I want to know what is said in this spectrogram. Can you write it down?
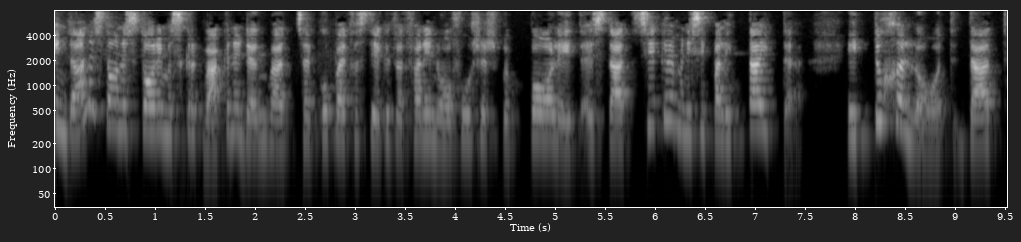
En dan is daar 'n stadium 'n skrikwekkende ding wat sy kop uitgesteek het wat van die navorsers bepaal het, is dat sekere munisipaliteite het toegelaat dat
